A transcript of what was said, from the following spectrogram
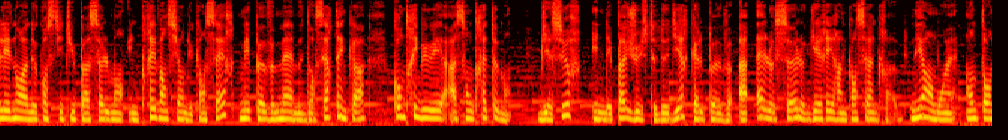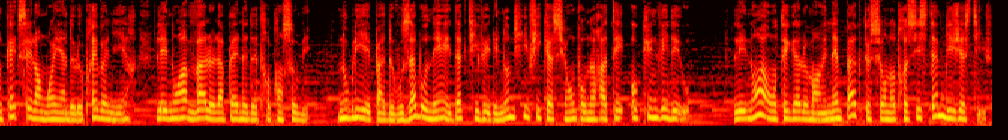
les noix ne constituent pas seulement une prévention du cancer, mais peuvent même, dans certains cas, contribuer à son traitement. Bien sûr, il n'est pas juste de dire qu'elles peuvent à elles seules guérir un cancer grave. Néanmoins, en tant qu'excellent moyen de le prévenir, les noix valent la peine d'être consommées. N'oubliez pas de vous abonner et d'activer les notifications pour ne rater aucune vidéo. Les noix ont également un impact sur notre système digestif.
